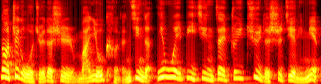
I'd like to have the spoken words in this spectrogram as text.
那这个我觉得是蛮有可能性的，因为毕竟在追剧的世界里面。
